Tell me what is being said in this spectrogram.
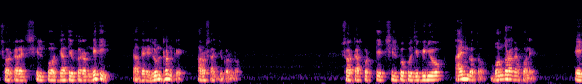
সরকারের শিল্প জাতীয়করণ নীতি তাদের লুণ্ঠনকে আরও সাহায্য করল। সরকার কর্তৃক শিল্প পুঁজি বিনিয়োগ আইনগত বন্ধ রাখার ফলে এই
